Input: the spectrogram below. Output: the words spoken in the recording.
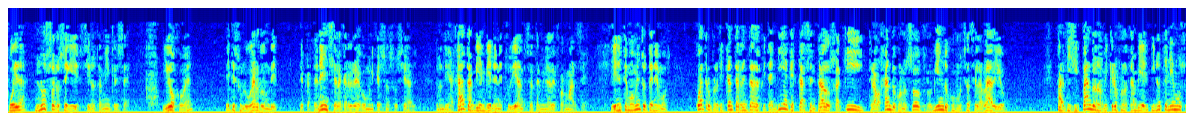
pueda no solo seguir, sino también crecer. Y ojo, ¿eh? este es un lugar donde de pertenencia a la carrera de comunicación social, donde acá también vienen estudiantes a terminar de formarse. Y en este momento tenemos cuatro practicantes rentados que tendrían que estar sentados aquí, trabajando con nosotros, viendo cómo se hace la radio, participando en los micrófonos también, y no tenemos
